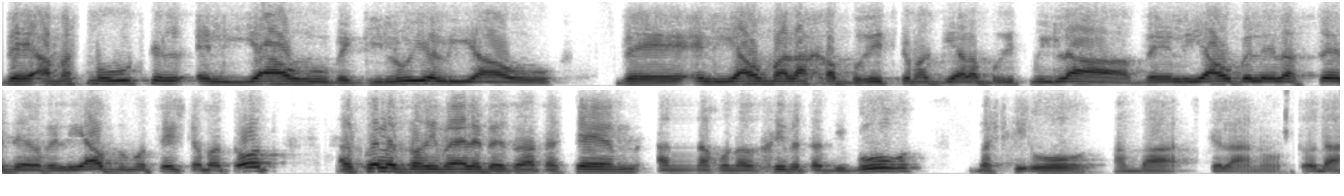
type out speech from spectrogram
והמשמעות של אליהו וגילוי אליהו, ואליהו מלאך הברית שמגיע לברית מילה, ואליהו בליל הסדר, ואליהו במוצאי שבתות, על כל הדברים האלה בעזרת השם אנחנו נרחיב את הדיבור בשיעור הבא שלנו. תודה.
